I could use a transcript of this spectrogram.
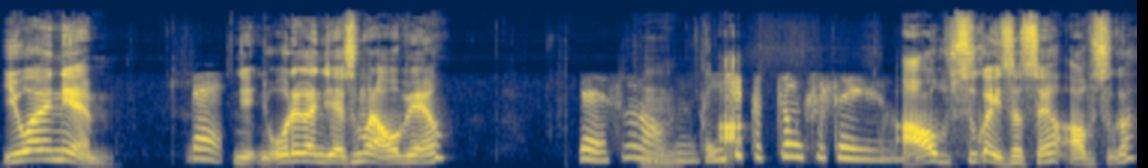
이화연님, 네, 이제 올해가 이제 스물아홉이에요? 네, 스물아홉입니다. 29중 추세예요. 아홉 수가 있었어요? 아홉 수가?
